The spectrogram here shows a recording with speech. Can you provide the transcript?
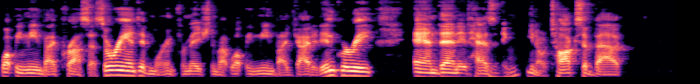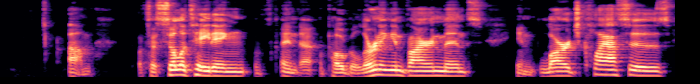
what we mean by process oriented, more information about what we mean by guided inquiry, and then it has mm-hmm. you know talks about. Um, facilitating in uh, POGIL learning environments, in large classes,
